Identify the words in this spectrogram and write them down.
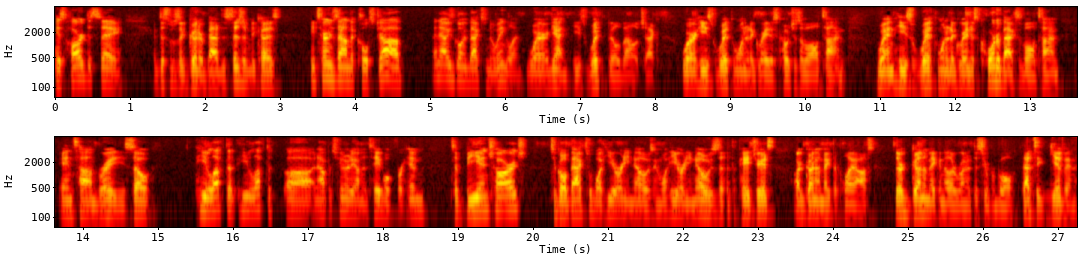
it's hard to say if this was a good or bad decision because he turns down the Colts job and now he's going back to New England, where again he's with Bill Belichick, where he's with one of the greatest coaches of all time, when he's with one of the greatest quarterbacks of all time in Tom Brady. So he left a, he left a, uh, an opportunity on the table for him to be in charge to go back to what he already knows, and what he already knows is that the Patriots are going to make the playoffs. They're going to make another run at the Super Bowl. That's a given.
